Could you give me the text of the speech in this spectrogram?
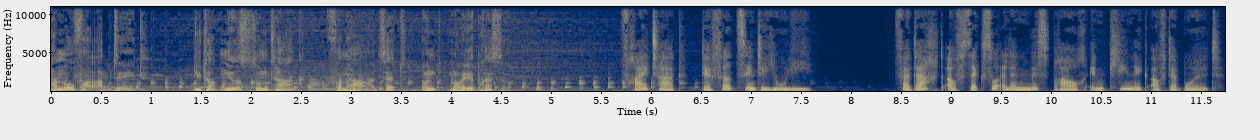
Hannover Update. Die Top-News zum Tag von HAZ und Neue Presse. Freitag, der 14. Juli. Verdacht auf sexuellen Missbrauch in Klinik auf der Bult.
